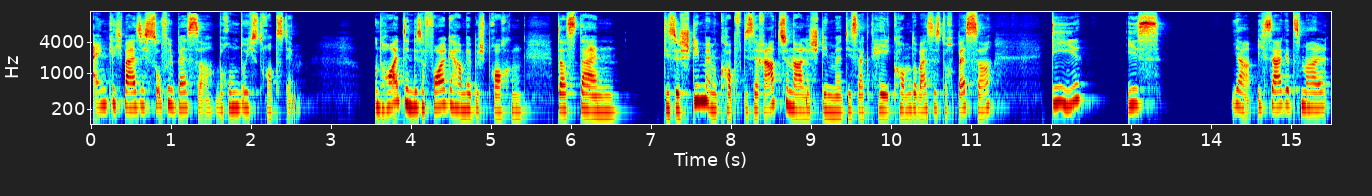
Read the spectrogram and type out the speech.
eigentlich weiß ich so viel besser, warum tue ich es trotzdem? Und heute in dieser Folge haben wir besprochen, dass dein, diese Stimme im Kopf, diese rationale Stimme, die sagt, hey, komm, du weißt es doch besser, die ist, ja, ich sage jetzt mal,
